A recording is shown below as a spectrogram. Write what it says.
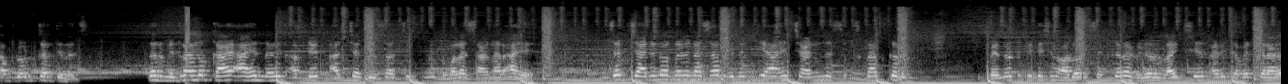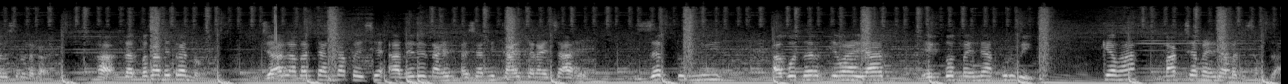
अपलोड करतीलच. तर मित्रांनो काय आहे नवीन अपडेट आजच्या दिवसाची मी तुम्हाला सांगणार आहे. जर चॅनलवर नवीन असाल विनंती आहे चॅनलला सबस्क्राईब करून बेल नोटिफिकेशन ऑलवर सेट करा. व्हिडिओ लाईक शेअर आणि कमेंट करायला विसरू नका. हा तर बघा मित्रांनो ज्या लाभार्थ्यांना पैसे आलेले नाहीत अशांनी काय करायचं आहे? जर तुम्ही अगोदर किंवा या एक दोन महिन्यापूर्वी किंवा मागच्या महिन्यामध्ये समजा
